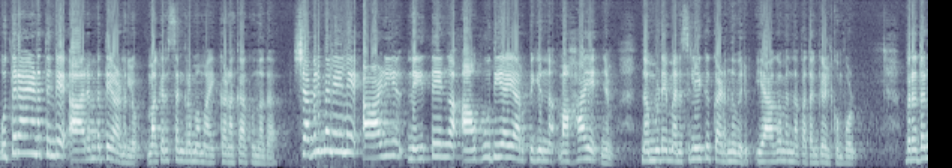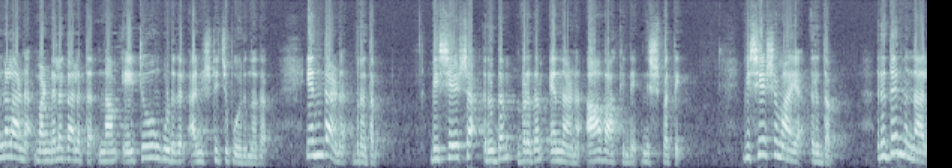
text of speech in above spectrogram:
ഉത്തരായണത്തിന്റെ ആരംഭത്തെയാണല്ലോ മകരസംക്രമമായി കണക്കാക്കുന്നത്. ശബരിമലയിലെ ആഴിയിൽ നെയ്ത്തേങ്ങ ആഹൂതിയായി അർപ്പിക്കുന്ന മഹായജ്ഞം നമ്മുടെ മനസ്സിലേക്ക് കടന്നുവരും യാഗമെന്ന പദം കേൾക്കുമ്പോൾ. വ്രതങ്ങളാണ് മണ്ഡലകാലത്ത് നാം ഏറ്റവും കൂടുതൽ അനുഷ്ഠിച്ചു പോരുന്നത്. എന്താണ് വ്രതം? വിശേഷ ഋതം വ്രതം എന്നാണ് ആ വാക്കിന്റെ നിഷ്പത്തി. വിശേഷമായ ഋതം. ഋതം എന്നാൽ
